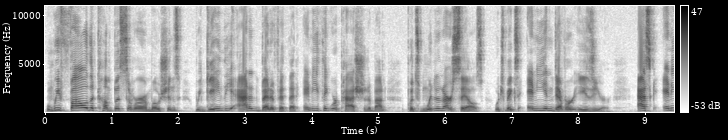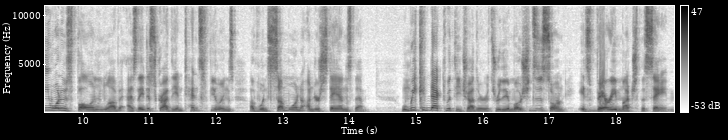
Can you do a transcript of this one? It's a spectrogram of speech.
When we follow the compass of our emotions, we gain the added benefit that anything we're passionate about puts wind in our sails, which makes any endeavor easier. Ask anyone who's fallen in love as they describe the intense feelings of when someone understands them. When we connect with each other through the emotions of the song, it's very much the same.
